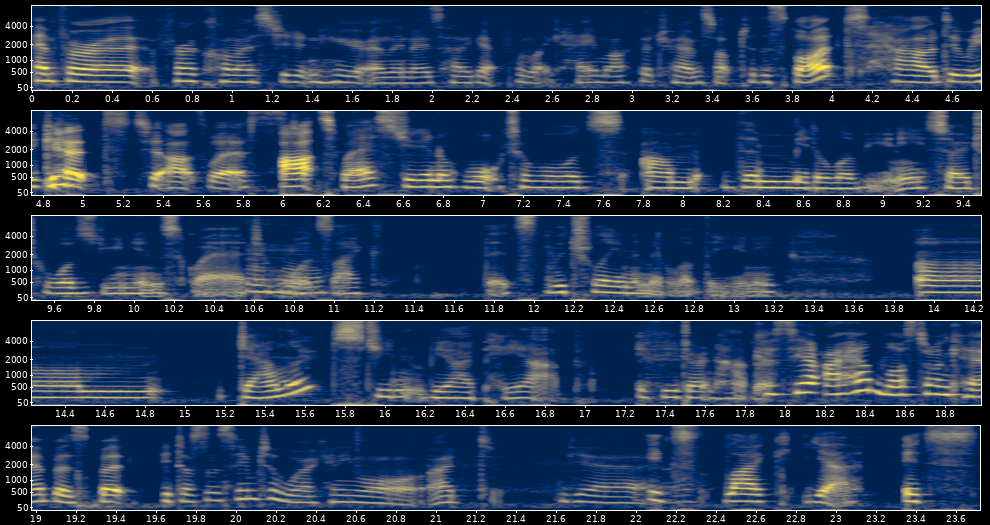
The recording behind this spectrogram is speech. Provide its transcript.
And for a for a commerce student who only knows how to get from like Haymarket tram stop to the spot, how do we get to Arts West? Arts West, you're going to walk towards um, the middle of uni, so towards Union Square, Mm-hmm. towards like, it's literally in the middle of the uni. Um, download Student VIP app if you don't have it. Because yeah, I had Lost on campus, but it doesn't seem to work anymore. I d- yeah. It's like, yeah, it's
